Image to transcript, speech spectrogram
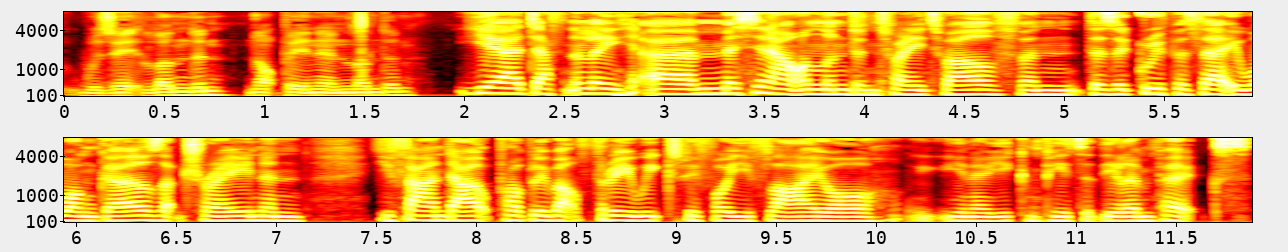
was it London? Not being in London? Yeah, definitely. Um, missing out on London 2012. And there's a group of 31 girls that train, and you find out probably about three weeks before you fly or, you know, you compete at the Olympics.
